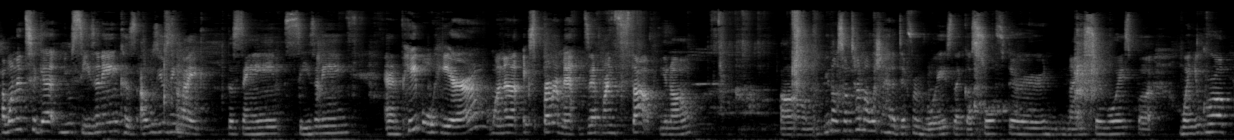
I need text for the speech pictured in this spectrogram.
I wanted to get new seasoning because I was using like the same seasoning and people here want to experiment different stuff you know um you know sometimes i wish i had a different voice like a softer nicer voice but when you grow up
